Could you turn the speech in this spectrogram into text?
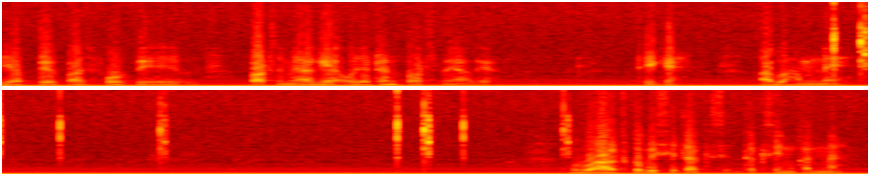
ये आपके पास फोर पार्ट्स में आ गया और या टेन पार्ट्स में आ गया। ठीक है? अब हमने वाल्स को भी इसी तक तकसीम करना है।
